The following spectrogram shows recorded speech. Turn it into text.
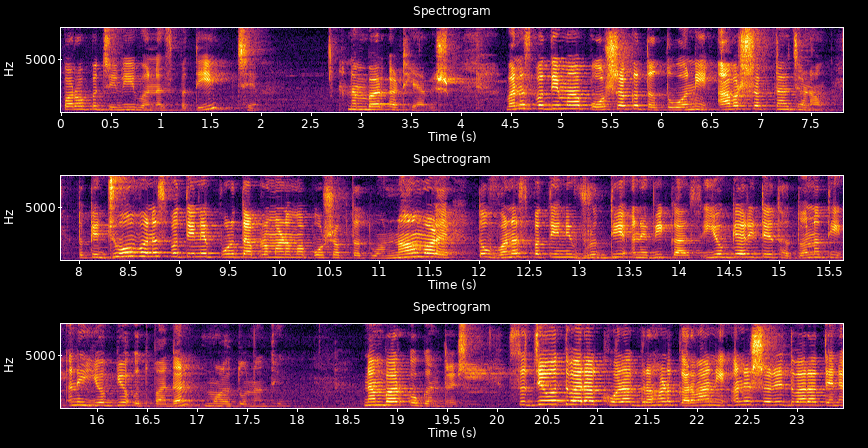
પરોપજીવી વનસ્પતિ છે. નંબર અઠ્યાવીસ. વનસ્પતિમાં પોષક તત્વોની આવશ્યકતા જણાવો. તો કે જો વનસ્પતિને પૂરતા પ્રમાણમાં પોષક તત્વો ન મળે, તો વનસ્પતિની વૃદ્ધિ અને વિકાસ યોગ્ય રીતે થતો નથી અને યોગ્ય ઉત્પાદન મળતું નથી. નંબર ઓગણત્રીસ. સજીવો દ્વારા ખોરાક ગ્રહણ કરવાની અને શરીર દ્વારા તેને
